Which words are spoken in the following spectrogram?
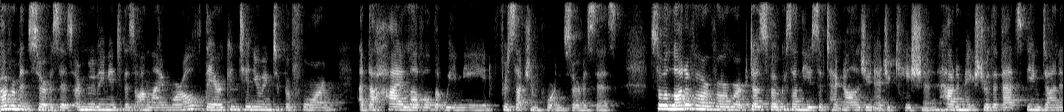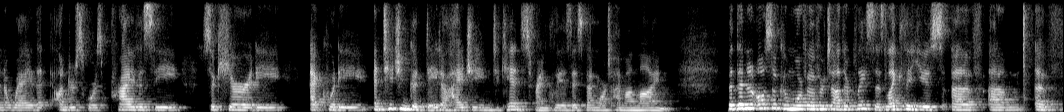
government services are moving into this online world, they are continuing to perform at the high level that we need for such important services. So, a lot of our, of our, work does focus on the use of technology in education, how to make sure that that's being done in a way that underscores privacy, security, equity, and teaching good data hygiene to kids, frankly, as they spend more time online. But then it also can morph over to other places, like the use of, um, of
